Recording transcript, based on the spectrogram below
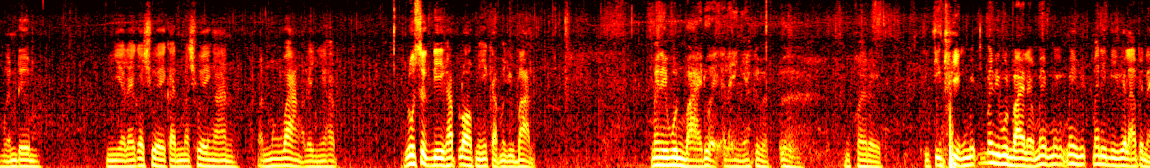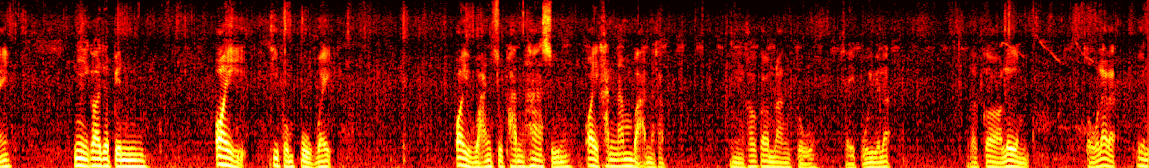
เหมือนเดิม มีอะไรก็ช่วยกันมาช่วยงานวันว่างๆอะไรอย่างเงี้ยครับ รู้สึกดีครับ รอบนี้กลับมาอยู่บ้าน ไม่ได้วุ่นวายด้วยอะไรอย่างเงี้ยคือแบบเออไม่ค่อยได้จริงๆตัวเองไม่ไม่ได้วุ่นวายแล้วไม่ไม่ไม่ไม่ไม่ได้มีเวลาไปไหน นี่ก็จะเป็นอ้อยที่ผมปลูกไว้ อ้อยหวานสุพรรณห้าศูนย์อ้อยคั้นน้ำหวานนะครับนี่เขากำลังโตใส่ปุ๋ยไปแล้ว แล้วก็เริ่มโตแล้วแหละเริ่ม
